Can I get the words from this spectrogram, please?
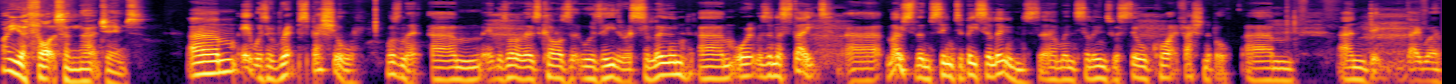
What are your thoughts on that, James? Um, it was a rep special, wasn't it? Um, it was one of those cars that was either a saloon um, or it was an estate. Uh, most of them seemed to be saloons uh, when saloons were still quite fashionable. And they were,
